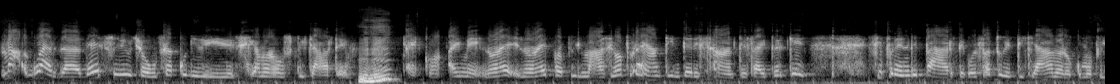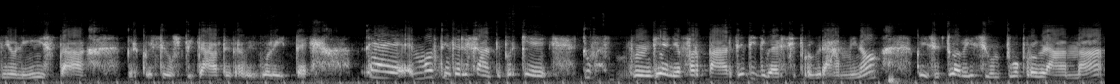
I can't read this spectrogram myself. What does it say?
Ma guarda, adesso io ho un sacco di si chiamano ospitate. Mhm. Ecco, ahimè, non è, non è proprio il massimo, però è anche interessante, sai, perché si prende parte col fatto che ti chiamano come opinionista per queste ospitate, tra virgolette. È molto interessante perché tu mm, vieni a far parte di diversi programmi, no? Quindi se tu avessi un tuo programma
